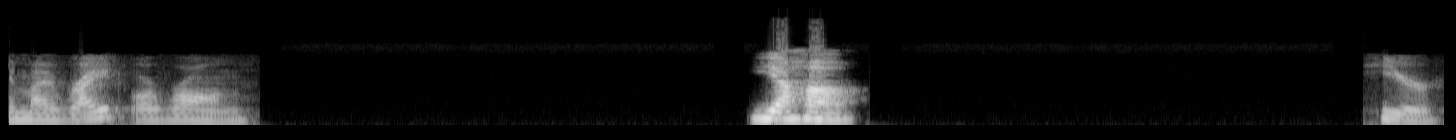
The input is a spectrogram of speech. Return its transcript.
Am I right or wrong? यहाँ Here,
